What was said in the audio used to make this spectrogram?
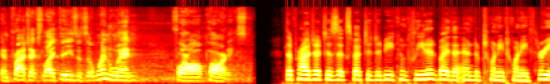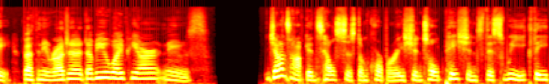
and projects like these is a win win for all parties. The project is expected to be completed by the end of 2023. Bethany Raja, WYPR News. Johns Hopkins Health System Corporation told patients this week the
